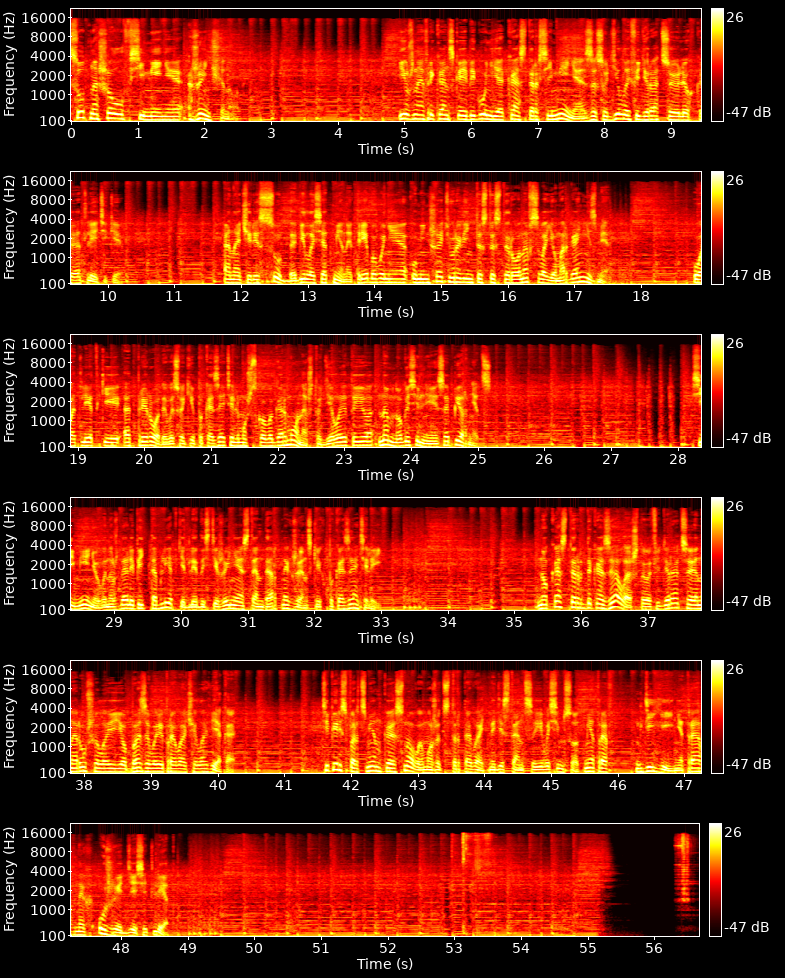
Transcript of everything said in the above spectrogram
Суд нашел в Семене женщину. Южноафриканская бегунья Кастер Семеня засудила Федерацию легкой атлетики. Она через суд добилась отмены требования уменьшать уровень тестостерона в своем организме. У атлетки от природы высокий показатель мужского гормона, что делает ее намного сильнее соперниц – Семеню вынуждали пить таблетки для достижения стандартных женских показателей. Но Кастер доказала, что Федерация нарушила ее базовые права человека. Теперь спортсменка снова может стартовать на дистанции 800 метров, где ей нет равных уже 10 лет –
